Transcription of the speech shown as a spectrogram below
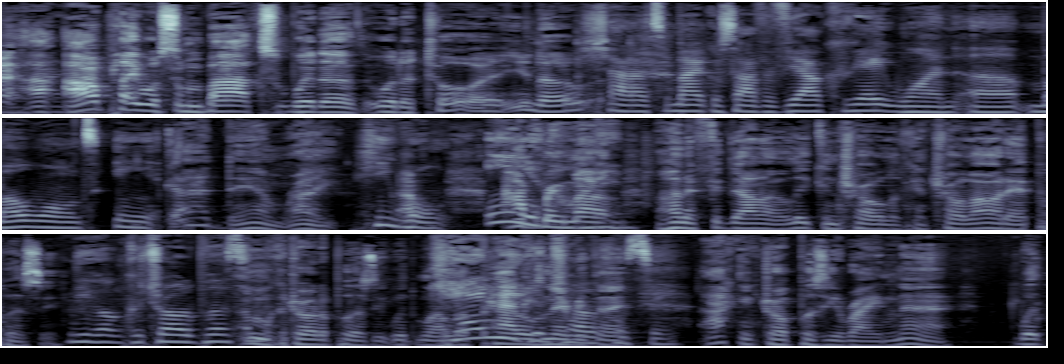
I, I'll play with some box with a with a toy. You know, Shout out to Microsoft. If y'all create one, uh, Mo wants ink. goddamn right. He I, won't I bring my eat on it. 150 dollar elite controller, control all that pussy. You gonna control the pussy? I'm gonna control the pussy with my Can little paddles and everything. pussy? I can control pussy right now with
